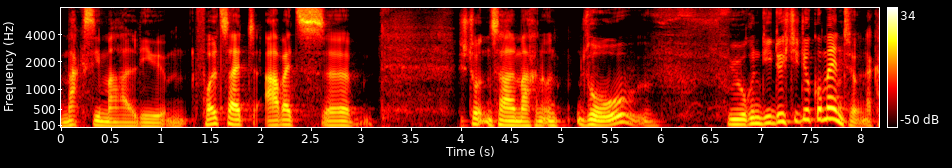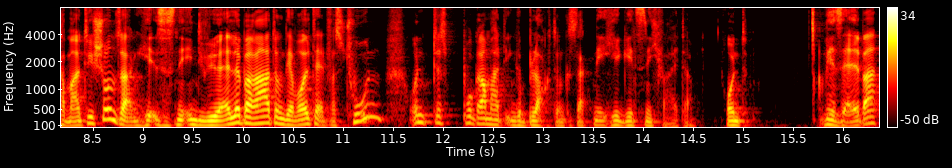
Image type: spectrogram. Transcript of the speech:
maximal die mm, Vollzeit Arbeitsstundenzahl machen und so führen die durch die Dokumente. Und da kann man natürlich schon sagen, hier ist es eine individuelle Beratung, der wollte etwas tun und das Programm hat ihn geblockt und gesagt, nee, hier geht es nicht weiter. Und wir selber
